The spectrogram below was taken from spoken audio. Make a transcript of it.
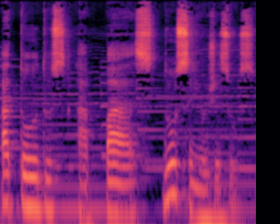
A todos a paz do Senhor Jesus.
